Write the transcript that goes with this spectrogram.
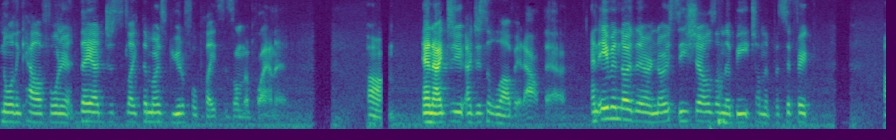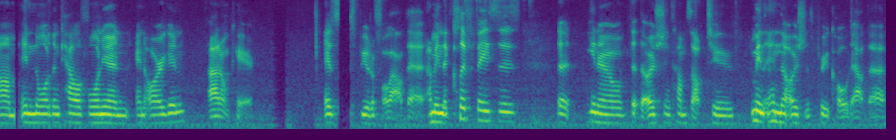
northern california. They are just like the most beautiful places on the planet. Um, and i do i just love it out there. And even though there are no seashells on the beach on the pacific um, in northern california and, and oregon i don't care it's beautiful out there i mean the cliff faces that you know that the ocean comes up to. I mean, and the ocean's pretty cold out there.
